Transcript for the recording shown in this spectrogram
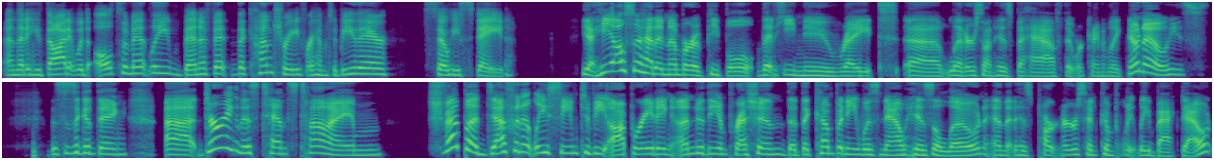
and that he thought it would ultimately benefit the country for him to be there, so he stayed. Yeah, he also had a number of people that he knew write uh, letters on his behalf that were kind of like, no, no, he's this is a good thing. Uh, during this tense time, Schweppe definitely seemed to be operating under the impression that the company was now his alone and that his partners had completely backed out.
